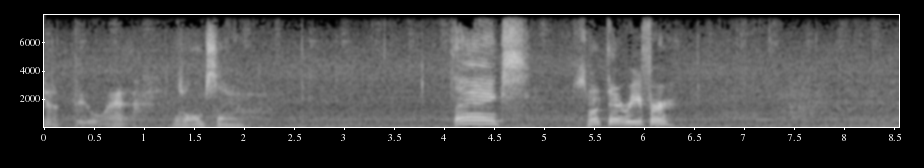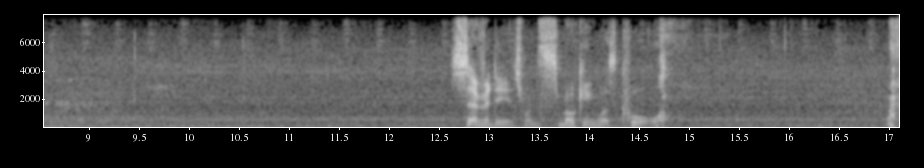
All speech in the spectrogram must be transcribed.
Got a big ol' ass. That's all I'm saying. Thanks. Smoke that reefer. Seventies when smoking was cool. and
